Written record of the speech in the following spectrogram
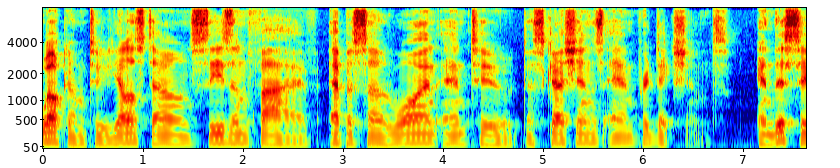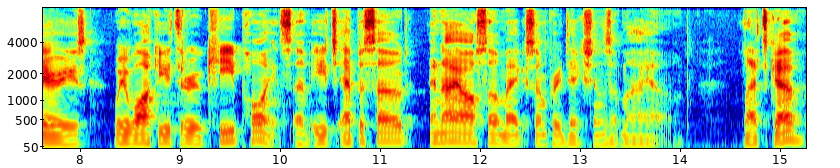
Welcome to Yellowstone Season 5, Episode 1 and 2 Discussions and Predictions. In this series, we walk you through key points of each episode, and I also make some predictions of my own. Let's go!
